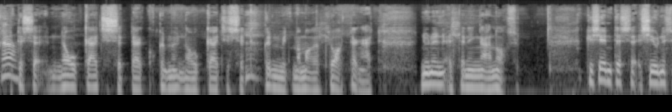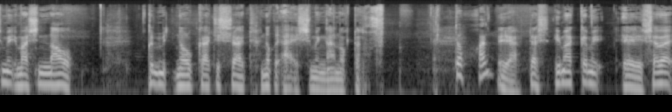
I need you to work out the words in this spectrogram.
тасса ноуккаатиссат таакку қимму ноуккаатиссат қиммит мамариллуартангаат нунани алланингаанерсут кисиан тасса сиунисми имаасиннаавоқ қиммит ноуккаатиссаат неқи ааиссимингаанерталерсут торран я тас имаакками э сава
